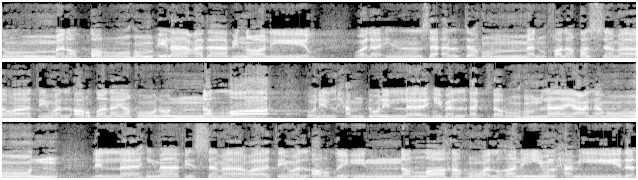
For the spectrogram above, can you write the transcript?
ثم نضطرهم إلى عذاب غليظ. ولئن سألتهم من خلق السماوات والأرض ليقولن الله قل الحمد لله بل أكثرهم لا يعلمون لله ما في السماوات والأرض إن الله هو الغني الحميد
